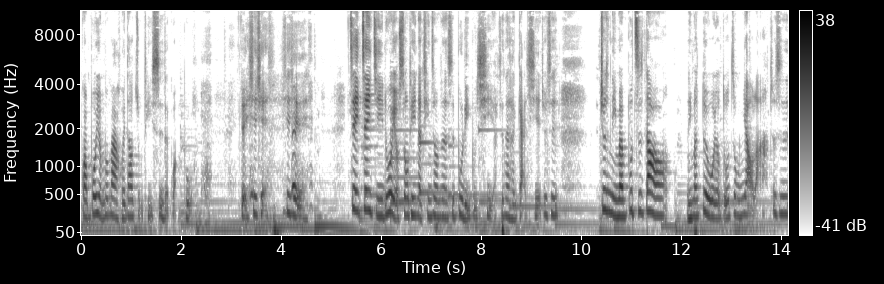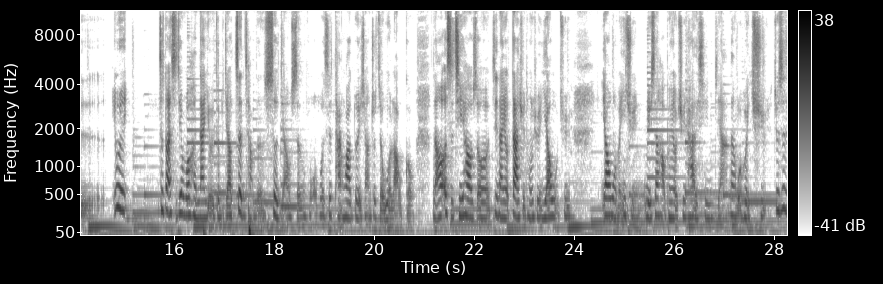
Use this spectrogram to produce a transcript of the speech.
广播有没有办法回到主题式的广播。对，谢谢谢谢，这这一集如果有收听的听众真的是不离不弃啊，真的很感谢，就是就是你们不知道你们对我有多重要啦，就是因为。这段时间我很难有一个比较正常的社交生活，或是谈话对象，就只有我老公。然后二十七号的时候，竟然有大学同学邀我去，邀我们一群女生好朋友去他的新家，那我会去。就是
